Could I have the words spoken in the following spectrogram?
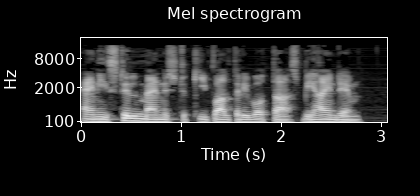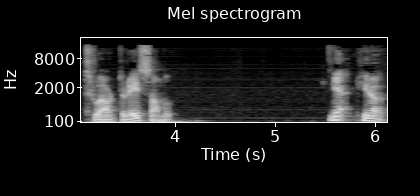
And he still managed to keep Valtteri Bottas behind him throughout the race, Samuel. Yeah, you know,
